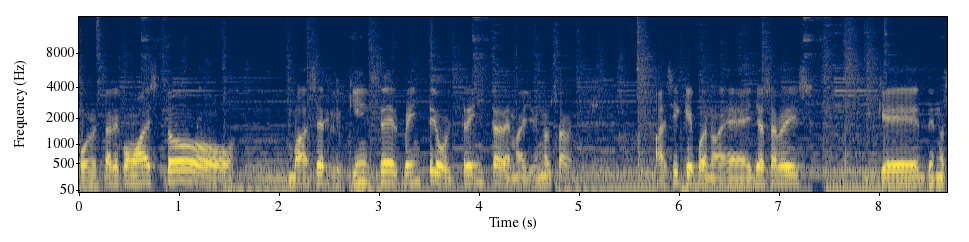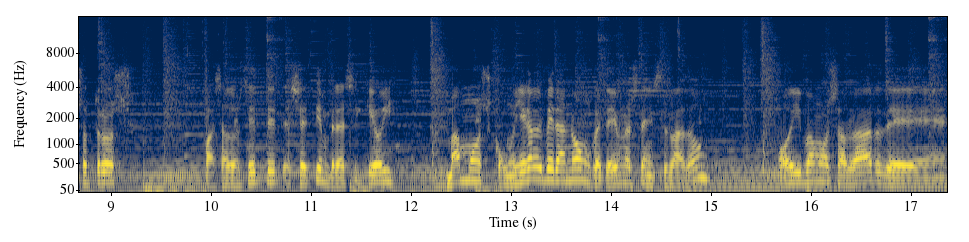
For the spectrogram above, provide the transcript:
Porque tal como esto va a ser el 15, el 20 o el 30 de mayo, no sabemos. Así que bueno, eh, ya sabéis que de nosotros pasado 7 de septiembre, así que hoy vamos, como llega el verano, aunque todavía no está instalado, hoy vamos a hablar de,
